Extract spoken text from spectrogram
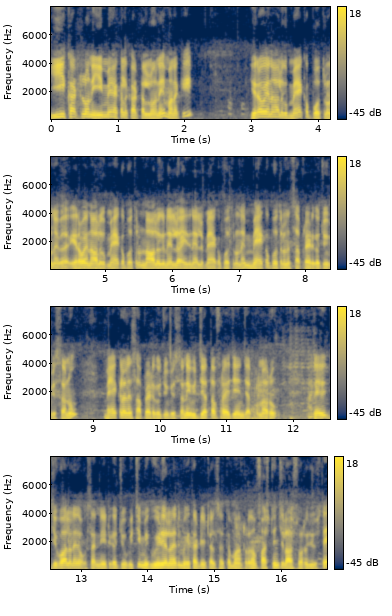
ఈ కట్టలోని ఈ మేకల కట్టల్లోనే మనకి ఇరవై నాలుగు మేకపోతులు ఉన్నాయి కదా. ఇరవై నాలుగు మేకపోతులు నాలుగు నెలలు ఐదు నెలలు మేకపోతులు ఉన్నాయి. మేకపోతులను సపరేట్గా చూపిస్తాను. మేకలని సపరేట్గా చూపిస్తాను. ఇవి జత ఫ్రై చేయని చెప్తున్నారు అనేది జీవాలు అనేది ఒకసారి నీట్గా చూపించి మీకు వీడియోలో అనేది మిగతా డీటెయిల్స్ అయితే మాట్లాడదాం. ఫస్ట్ నుంచి లాస్ట్ వరకు చూస్తే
